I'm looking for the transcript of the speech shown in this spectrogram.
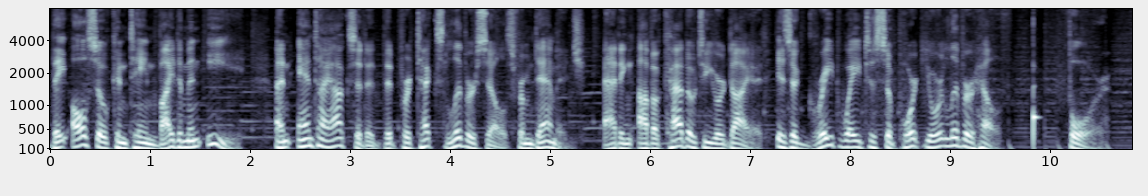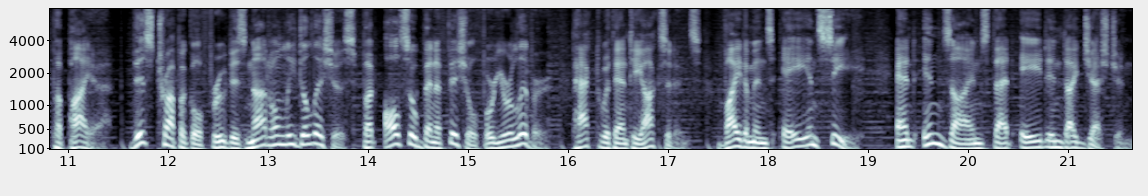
They also contain vitamin E, an antioxidant that protects liver cells from damage. Adding avocado to your diet is a great way to support your liver health. 4. Papaya. This tropical fruit is not only delicious but also beneficial for your liver, packed with antioxidants, vitamins A and C, and enzymes that aid in digestion.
